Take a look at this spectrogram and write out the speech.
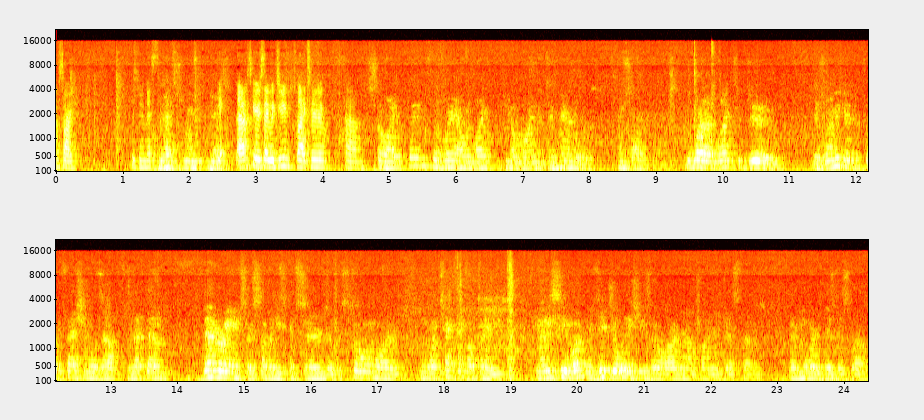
oh, sorry, did we miss the? Yes, we, yes. Yeah, I was curious, would you like to, um, So I think the way I would like, if you don't mind, to handle this, I'm sorry. But What I'd like to do is let me get the professionals up, and let them better answer some of these concerns over stormwater, and more technical things. Let me see what residual issues there are, and I'll try and address those. They're more at a business level.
